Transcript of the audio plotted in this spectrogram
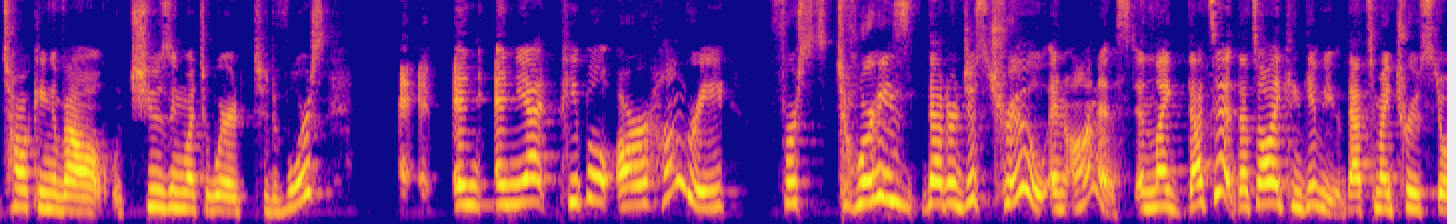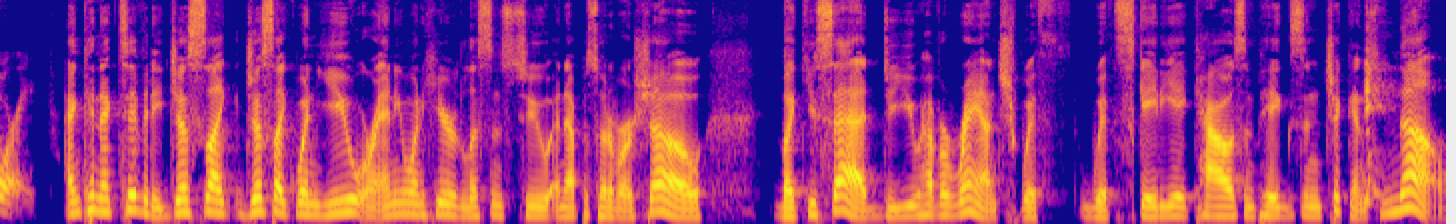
talking about choosing what to wear to divorce? And, and yet people are hungry for stories that are just true and honest. And like, that's it. That's all I can give you. That's my true story. and connectivity just like just like when you or anyone here listens to an episode of our show like you said do you have a ranch with with skady eight cows and pigs and chickens no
